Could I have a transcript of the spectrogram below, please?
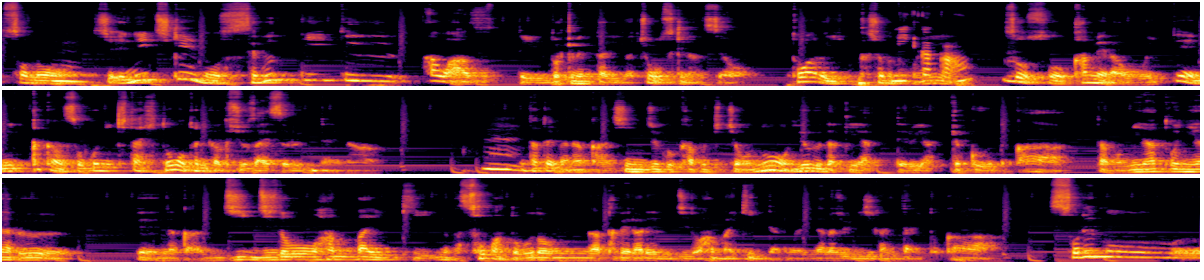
その、うん、NHK の72 Hours っていうドキュメンタリーが超好きなんですよ。とある一箇所のとこに、3日間？そうそう、カメラを置いて、3日間そこに来た人をとにかく取材するみたいな。うん、例えばなんか新宿歌舞伎町の夜だけやってる薬局とか、多分港にある、えー、なんか自動販売機、なんか蕎麦とうどんが食べられる自動販売機みたいなのに72時間いたりとか、それも、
